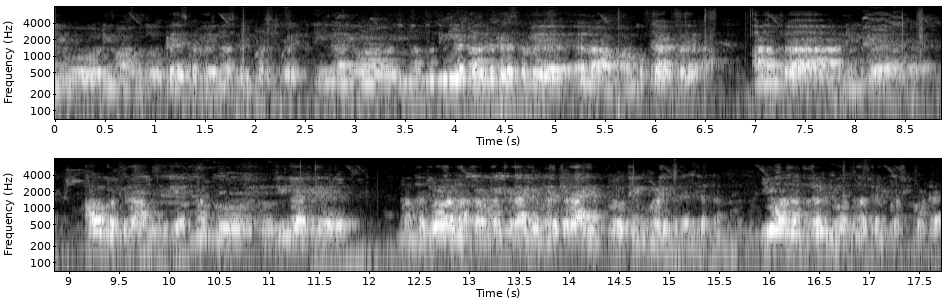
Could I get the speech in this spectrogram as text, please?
ನೀವು ನಿಮ್ಮ ಒಂದು ಬೆಳೆ ಸರ್ವೆಯನ್ನು ಸರಿಪಡಿಸ್ಕೊಳ್ಳಿ. ಈಗ ನೀವು ಇನ್ನೊಂದು ತಿಂಗಳ ಕಳೆದ್ರೆ ಬೆಳೆ ಸರ್ವೆ ಎಲ್ಲ ಮುಕ್ತ ಆಗ್ತದೆ. ಆನಂತರ ನಿಮಗೆ ಅವಾಗ ಬರ್ತೀರಾ ಆಫೀಸಿಗೆ ನಮ್ದು ಹೀಗಾಗಿ ನಮ್ಮ ಜೋಳನ ತಗೊಂಡೋಗಿ ರಾಗಿ ಮಾಡಿದ್ರೆ ರಾಗಿ ಅಂತೂ ತೆಂಗು ಮಾಡಿದ್ರೆ ಅಂತೆಲ್ಲ ಈ ಒಂದು ಹಂತದಲ್ಲಿ ನೀವು ಅದನ್ನ ಸರಿಪಡಿಸ್ಕೊಂಡ್ರೆ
